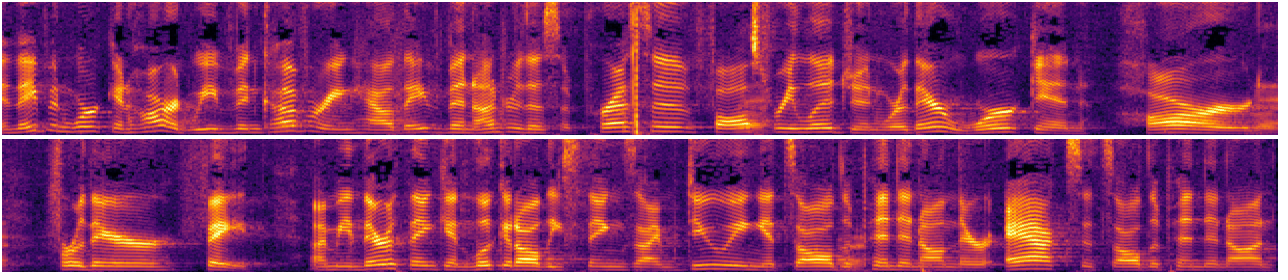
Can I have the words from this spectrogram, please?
And they've been working hard. We've been covering how they've been under this oppressive false Right. religion where they're working hard Right. for their faith. I mean, they're thinking, look at all these things I'm doing. It's all Right. dependent on their acts, it's all dependent on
